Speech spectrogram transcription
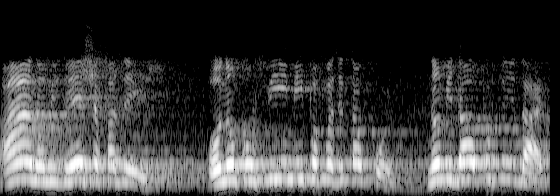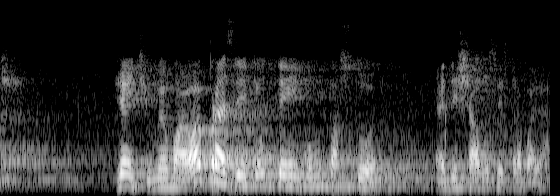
Ah, não me deixa fazer isso ou não confia em mim para fazer tal coisa, não me dá oportunidade. Gente, o meu maior prazer que eu tenho como pastor é deixar vocês trabalhar,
